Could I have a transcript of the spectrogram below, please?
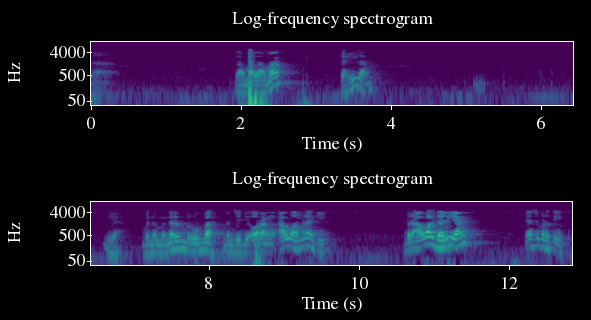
Nah, lama-lama ya hilang. Iya, benar-benar berubah menjadi orang awam lagi. Berawal dari yang yang seperti itu.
